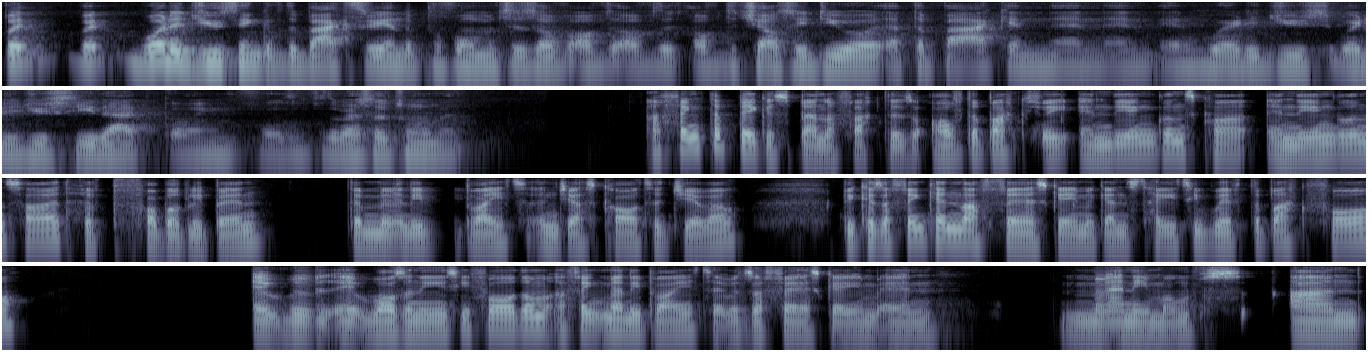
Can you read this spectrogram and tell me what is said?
but but what did you think of the back three and the performances of, of, of the of the Chelsea duo at the back, and, and, and, and where did you where did you see that going for, for the rest of the tournament? I think the biggest benefactors of the back three in the England in the England side have probably been the Millie Bright and Jess Carter duo, because I think in that first game against Haiti with the back four, it was it wasn't easy for them. I think Millie Bright it was her first game in many months, and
